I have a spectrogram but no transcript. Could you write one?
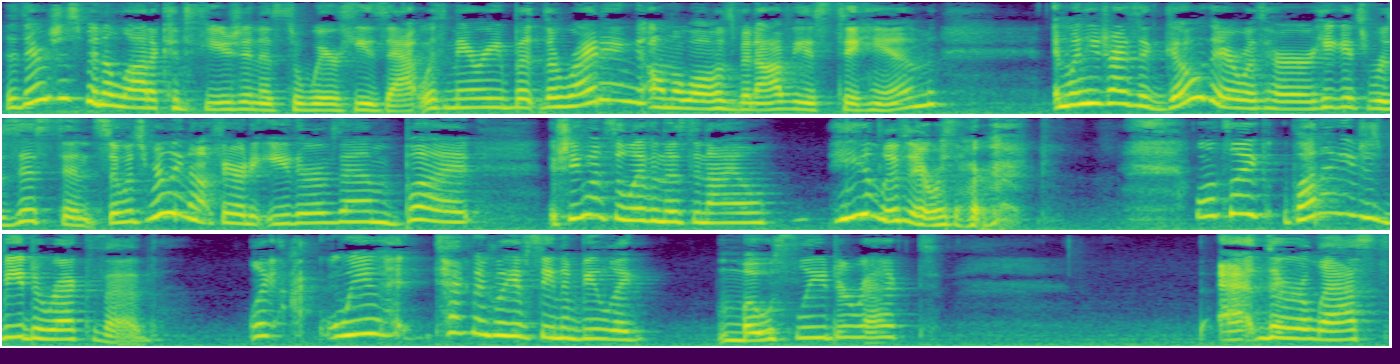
that there's just been a lot of confusion as to where he's at with Meri, but the writing on the wall has been obvious to him. And when he tries to go there with her, he gets resistance. So it's really not fair to either of them. But if she wants to live in this denial, he can live there with her. well, it's like, why don't you just be direct then? Like, we technically have seen him be like mostly direct at their last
